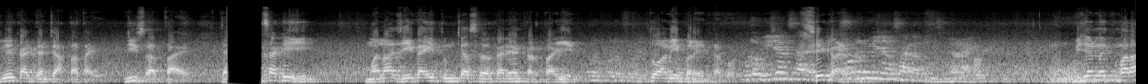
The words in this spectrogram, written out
जे काय त्यांच्या हातात आहे जी सत्ता आहे त्यासाठी मला जे काही तुमच्या सहकार्याने करता येईल तो आम्ही प्रयत्न करू. पुढं विजन म्हणजे तुम्हाला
